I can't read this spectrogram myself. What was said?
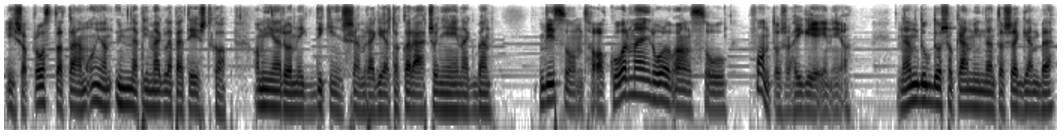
és a prostatám olyan ünnepi meglepetést kap, amilyenről még Dickens sem regélt a karácsonyi énekben. Viszont, ha a kormányról van szó, fontos a higiénia. Nem dugdosok ám mindent a seggembe,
